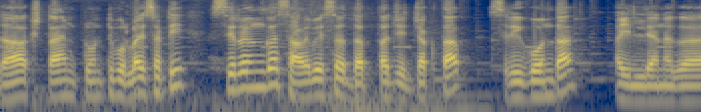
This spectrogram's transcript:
Daksh time twenty four लाईव्हसाठी श्रीरंग साळवेसह दत्ताजी जगताप श्रीगोंदा अहिल्यानगर.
